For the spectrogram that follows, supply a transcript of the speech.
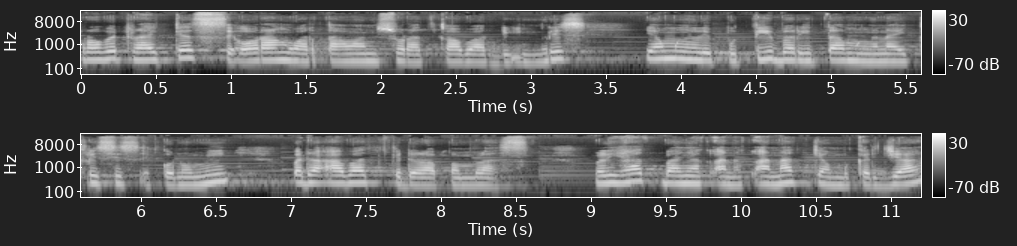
Robert Reiches, seorang wartawan surat kabar di Inggris yang meliputi berita mengenai krisis ekonomi pada abad ke-18, melihat banyak anak-anak yang bekerja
